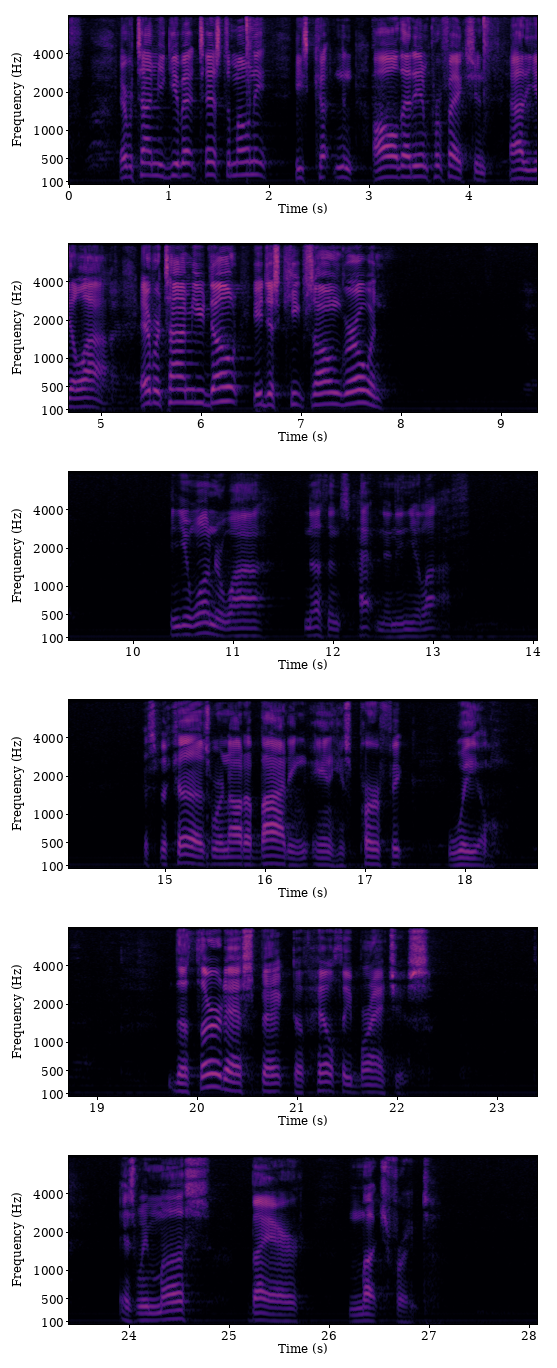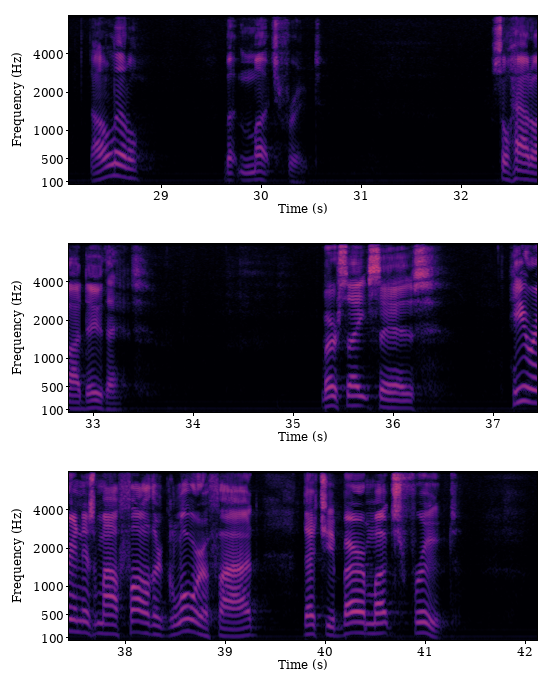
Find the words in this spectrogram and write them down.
Every time you give that testimony, He's cutting all that imperfection out of your life. Every time you don't, it just keeps on growing. And you wonder why nothing's happening in your life. It's because we're not abiding in His perfect will. The third aspect of healthy branches is we must bear much fruit. Not a little, but much fruit. So, how do I do that? Verse 8 says, Herein is my Father glorified, that ye bear much fruit.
